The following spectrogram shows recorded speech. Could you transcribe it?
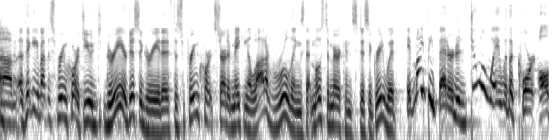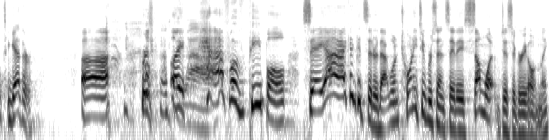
Um, thinking about the Supreme Court, do you agree or disagree that if the Supreme Court started making a lot of rulings that most Americans disagreed with, it might be better to do away with a court altogether? Uh, for, like Wow. half of people say, yeah, I can consider that one. 22% say they somewhat disagree only.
